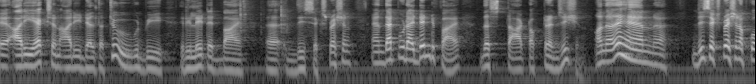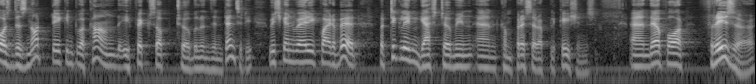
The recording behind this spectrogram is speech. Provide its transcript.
uh, R e x and R e delta 2 would be related by uh, this expression and that would identify the start of transition. On the other hand, uh, this expression of course, does not take into account the effects of turbulence intensity, which can vary quite a bit particularly in gas turbine and compressor applications. And therefore, Fraser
